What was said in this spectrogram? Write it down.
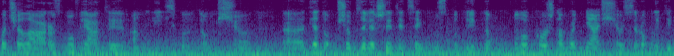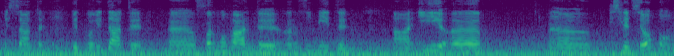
почала розмовляти англійською, тому що е, для того, щоб завершити цей курс, потрібно було кожного дня щось робити, писати, відповідати, е, формувати, розуміти. І е, після цього,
